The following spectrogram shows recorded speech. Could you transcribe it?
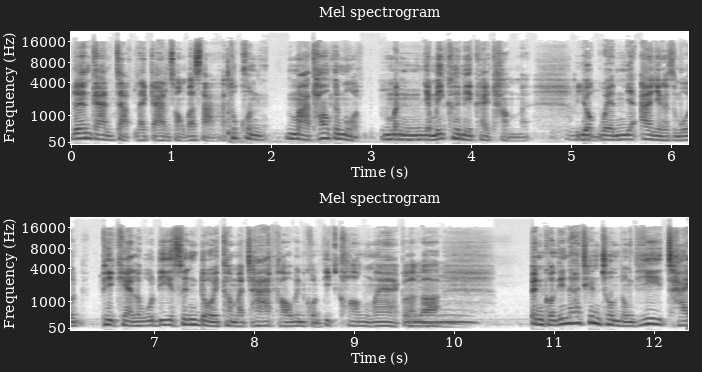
เรื่องการจัดรายการสองภาษา ทุกคนมาเท่ากันหมด มันยังไม่เคยมีใครทำอะยกเว้นอะอย่างสมมติพีเคและวูดดี้ซึ่งโดยธรรมชาติเขาเป็นคนที่คล่องมากแล้วก็เป็นคนที่น่าชื่นชมตรงที่ใช้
